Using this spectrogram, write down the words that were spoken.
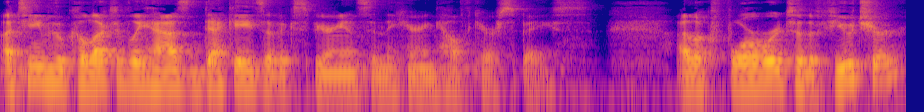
a team who collectively has decades of experience in the hearing healthcare space. I look forward to the future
